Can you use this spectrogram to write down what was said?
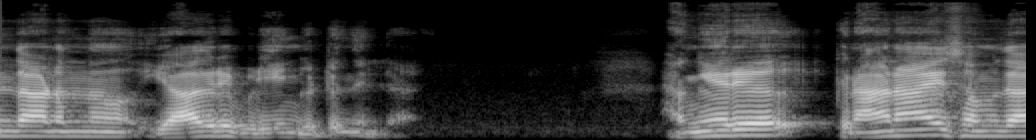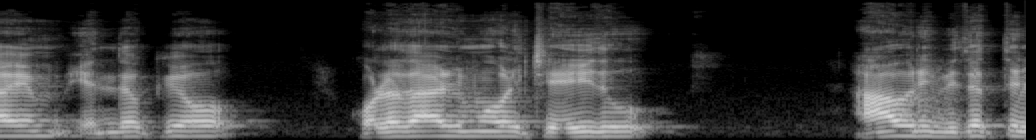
എന്താണെന്ന് യാതൊരു പിടിയും കിട്ടുന്നില്ല. അങ്ങേര് ജ്ഞാനായ സമുദായം എന്തൊക്കെയോ കൊള്ളതാഴ്മകൾ ചെയ്തു. ആ ഒരു വിധത്തിൽ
